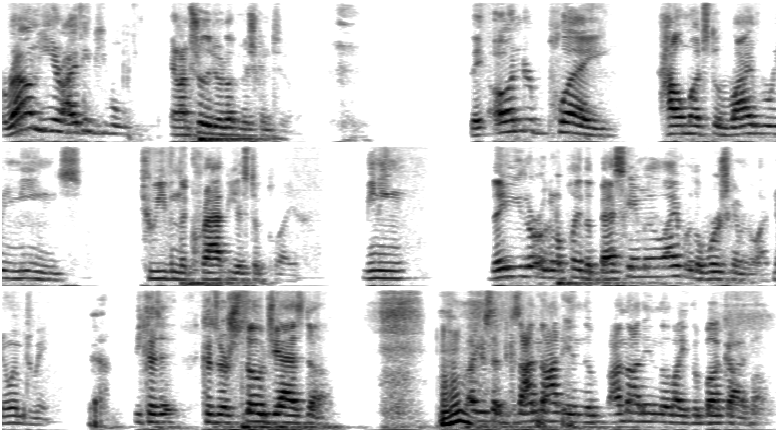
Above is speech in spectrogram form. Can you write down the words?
around here, I think people, and I'm sure they do it up in Michigan too. They underplay how much the rivalry means to even the crappiest of player. Meaning, they either are going to play the best game of their life or the worst game of their life, no in between. Yeah. Because it because they're so jazzed up. Mhm. Like I said, because I'm not in the I'm not in the like the Buckeye bubble,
